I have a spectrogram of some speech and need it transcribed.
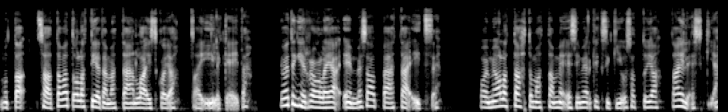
mutta saattavat olla tietämättään laiskoja tai ilkeitä. Joitakin rooleja emme saa päättää itse. Voimme olla tahtomattamme esimerkiksi kiusattuja tai leskiä.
